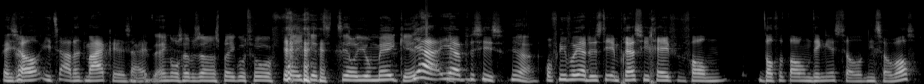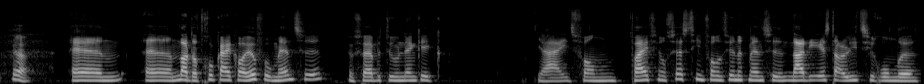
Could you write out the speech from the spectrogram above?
weet je wel, iets aan het maken In zijn. het Engels hebben ze daar een spreekwoord voor. Fake it till you make it. Ja, ja, precies. Ja. Of in ieder geval, ja, dus de impressie geven van dat het al een ding is, terwijl het niet zo was. Ja. En eh, nou, dat trok eigenlijk al heel veel mensen. Dus we hebben toen, denk ik, ja, iets van 15 of 16 van de 20 mensen na die eerste auditieronde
